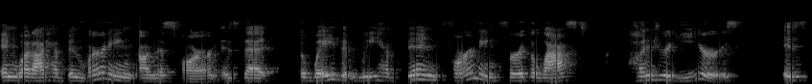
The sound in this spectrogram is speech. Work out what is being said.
And what I have been learning on this farm is that the way that we have been farming for the last hundred years is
